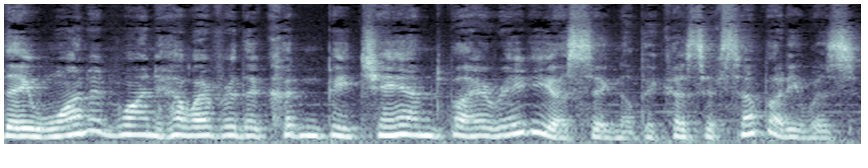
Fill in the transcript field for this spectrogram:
they wanted one, however, that couldn't be jammed by a radio signal because if somebody was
